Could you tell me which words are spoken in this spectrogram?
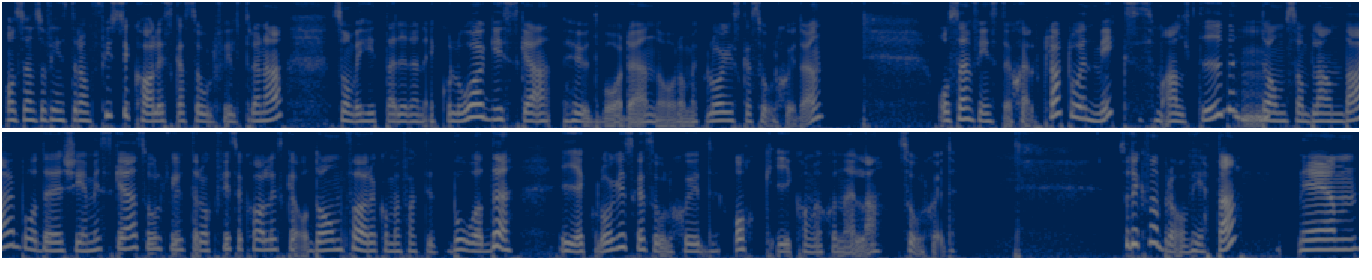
Och sen så finns det de fysikaliska solfiltrerna som vi hittar i den ekologiska hudvården och de ekologiska solskydden. Och sen finns det självklart då en mix som alltid, Mm. de som blandar både kemiska solfilter och fysikaliska och de förekommer faktiskt både i ekologiska solskydd och i konventionella solskydd. Så det kan vara bra att veta. Ehm,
